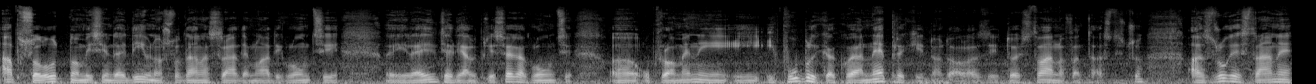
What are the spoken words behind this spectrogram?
Apsolutno mislim da je divno što danas rade mladi glumci i reditelji, ali prije svega glumci uh, u promeni i, i publika koja neprekidno dolazi, to je stvarno fantastično, a s druge strane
